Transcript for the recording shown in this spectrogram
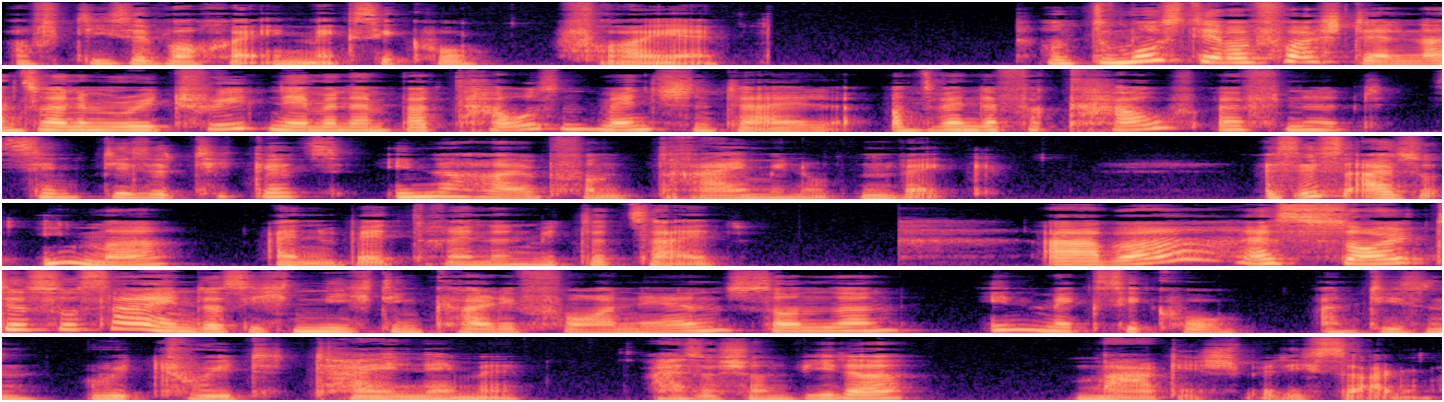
auf diese Woche in Mexiko freue. Und du musst dir aber vorstellen, an so einem Retreat nehmen ein paar tausend Menschen teil und wenn der Verkauf öffnet, sind diese Tickets innerhalb von drei Minuten weg. Es ist also immer ein Wettrennen mit der Zeit. Aber es sollte so sein, dass ich nicht in Kalifornien, sondern in Mexiko an diesem Retreat teilnehme. Also schon wieder magisch, würde ich sagen.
